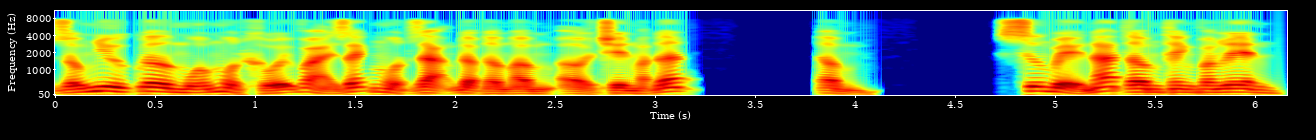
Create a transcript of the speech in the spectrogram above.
giống như cơ múa một khối vải rách một dạng đập ầm ầm ở trên mặt đất. Ầm. Xương bể nát âm thanh vang lên.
